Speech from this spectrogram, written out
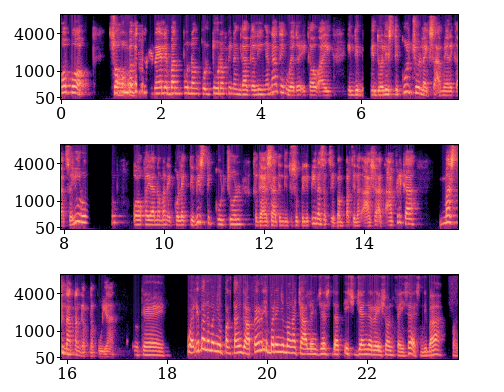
Opo. So Oo. kumbaga relevant po ng kulturang pinanggagalingan natin whether ikaw ay individualistic culture like sa Amerika at sa Europe o kaya naman ay collectivistic culture kagaya sa atin dito sa Pilipinas at sa ibang parte ng Asia at Africa, mas tinatanggap na po yan. Okay. Well, iba naman yung pagtanggap, pero iba rin yung mga challenges that each generation faces, di ba? For,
